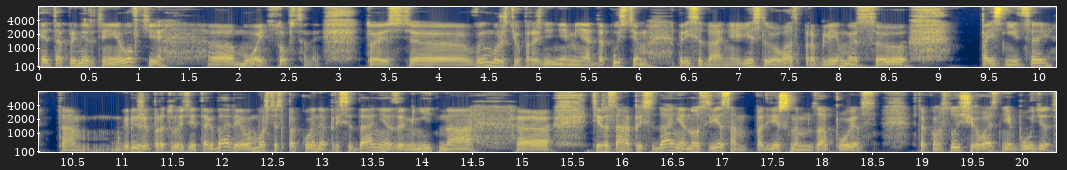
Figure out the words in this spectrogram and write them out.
это пример тренировки э, мой собственный. То есть вы можете упражнения менять. Допустим, приседания. Если у вас проблемы с поясницей, там, грыжи, протрузии и так далее, вы можете спокойно приседания заменить на э, те же самые приседания, но с весом подвешенным за пояс. В таком случае у вас не будет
